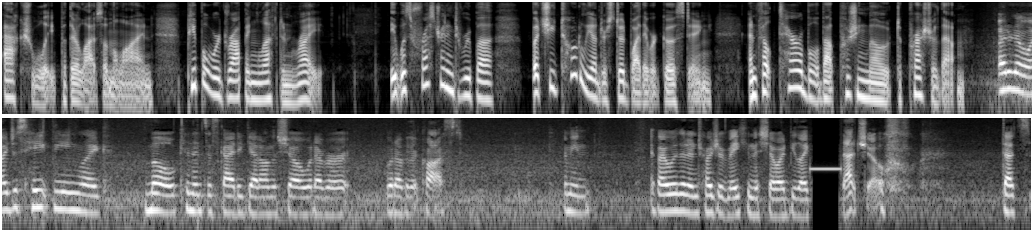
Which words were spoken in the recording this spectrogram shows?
actually put their lives on the line. People were dropping left and right. It was frustrating to Rupa, but she totally understood why they were ghosting and felt terrible about pushing Mo to pressure them. I don't know, I just hate being like, Mo, convince this guy to get on the show, whatever whatever the cost. I mean, if I wasn't in charge of making the show, I'd be like, that show. That's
